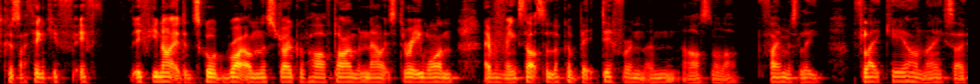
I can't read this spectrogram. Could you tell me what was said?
Because I think if if if United had scored right on the stroke of half time and now it's 3 1, everything starts to look a bit different. And Arsenal are famously flaky, aren't they? So,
